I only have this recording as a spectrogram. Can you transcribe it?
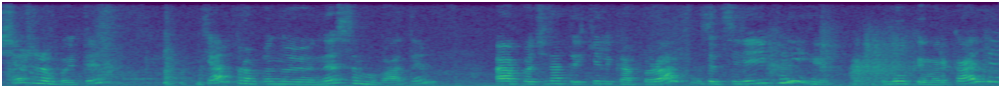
Що ж робити? Я пропоную не сумувати, а почитати кілька порад з цієї книги Луки Меркалі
